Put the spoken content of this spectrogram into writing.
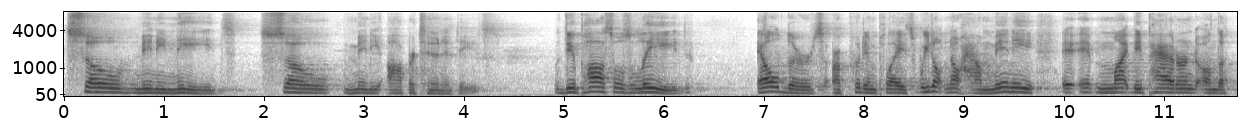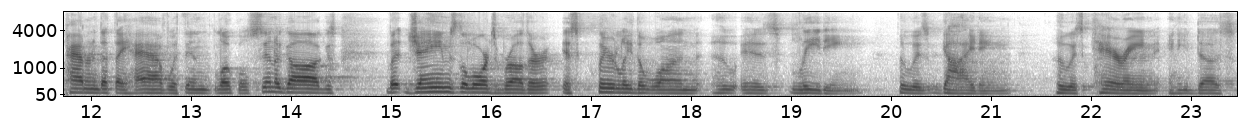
so many needs, so many opportunities. The apostles lead elders are put in place. We don't know how many. It, it, might be patterned on the pattern that they have within local synagogues. But James, the Lord's brother, is clearly the one who is leading, who is guiding, who is caring, and he does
